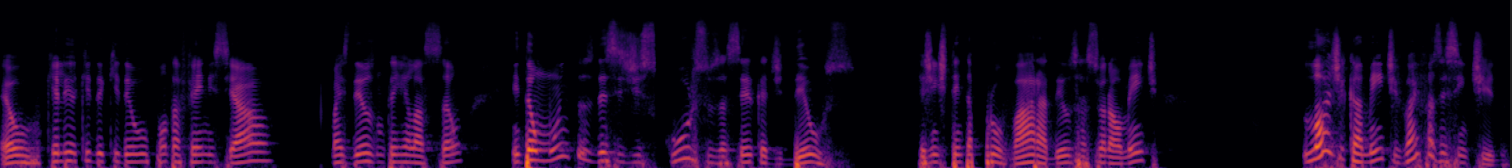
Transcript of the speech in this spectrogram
É o aquele que, que deu o pontapé inicial, mas Deus não tem relação. Então, muitos desses discursos acerca de Deus, que a gente tenta provar a Deus racionalmente, logicamente vai fazer sentido.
